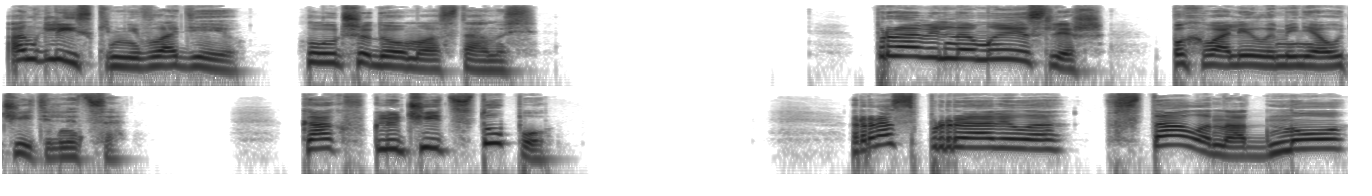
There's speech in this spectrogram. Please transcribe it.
«Английским не владею. Лучше дома останусь». «Правильно мыслишь», — похвалила меня учительница. «Как включить ступу?» Расправила, встала на дно,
